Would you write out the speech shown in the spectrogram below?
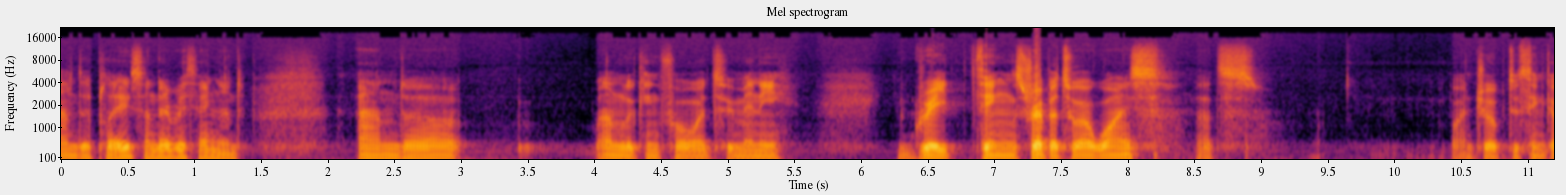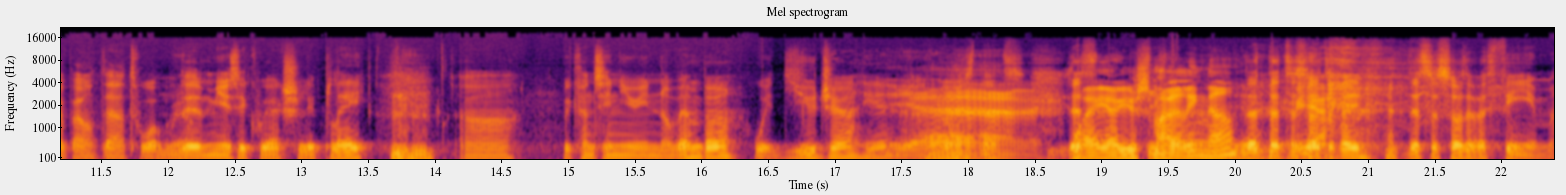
and the place and everything, and and uh, I'm looking forward to many great things repertoire-wise. That's my job to think about that. What Yeah. the music we actually play. Mm-hmm. Uh, we continue in November with Yuja here. I guess that's, that's, Why are you smiling now? that, that's a sort of a that's a sort of a theme.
